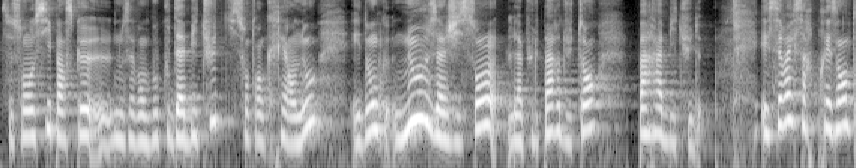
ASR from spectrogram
Ce sont aussi parce que nous avons beaucoup d'habitudes qui sont ancrées en nous, et donc nous agissons la plupart du temps par habitude. Et c'est vrai que ça représente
